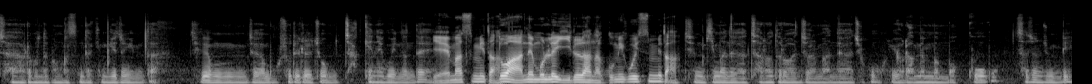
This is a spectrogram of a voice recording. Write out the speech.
자 여러분들 반갑습니다. 김계정입니다. 지금 제가 목소리를 좀 작게 내고 있는데 예 맞습니다. 또 아내 몰래 일을 하나 꾸미고 있습니다. 지금 김한혜가 자러 들어간 지 얼마 안 돼가지고 요 라면만 먹고 사전 준비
